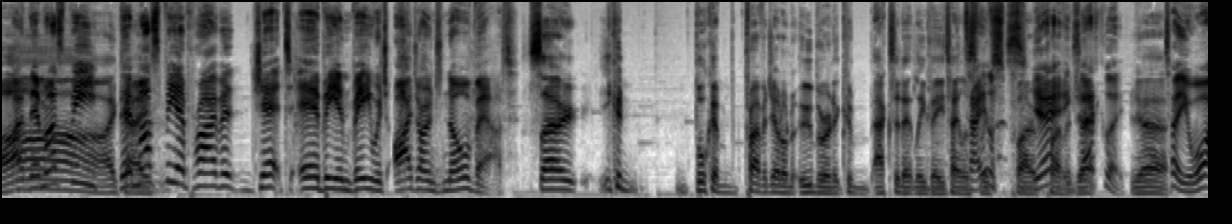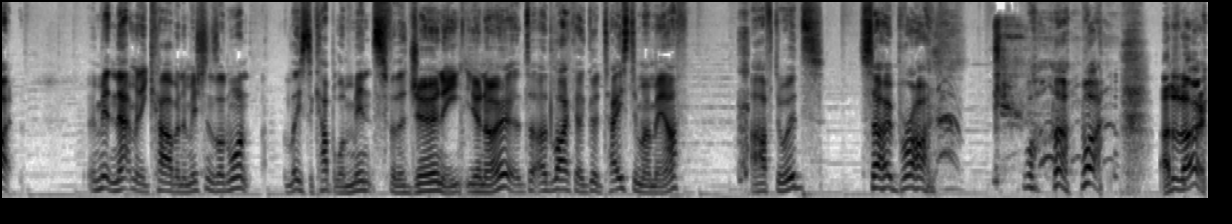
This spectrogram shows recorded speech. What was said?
Uh, there must be Ah, there must be a private jet Airbnb which I don't know about. So you could book a private jet on Uber and it could accidentally be Taylor Taylor's, Swift's pri- yeah, private exactly. jet. Yeah. Tell you what, emitting that many carbon emissions, I'd want at least a couple of mints for the journey. You know, I'd like a good taste in my mouth afterwards. So, Bron, what? what? I don't know.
